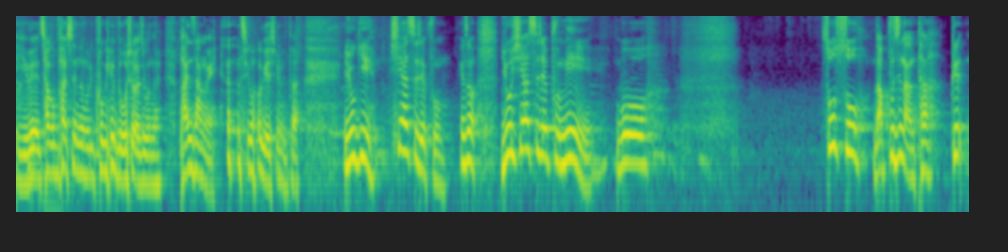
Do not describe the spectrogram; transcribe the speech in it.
이외 작업하시는 우리 고객님도 오셔가지고 오늘 반상회 지금 하고 계십니다 여기 시아스 제품 그래서 이 시아스 제품이 뭐 쏘쏘 나쁘진 않다. 그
